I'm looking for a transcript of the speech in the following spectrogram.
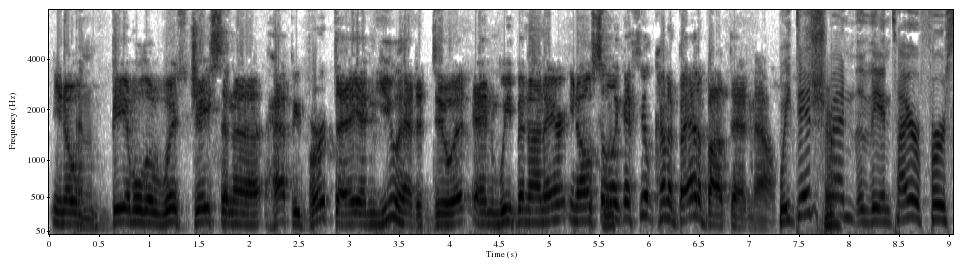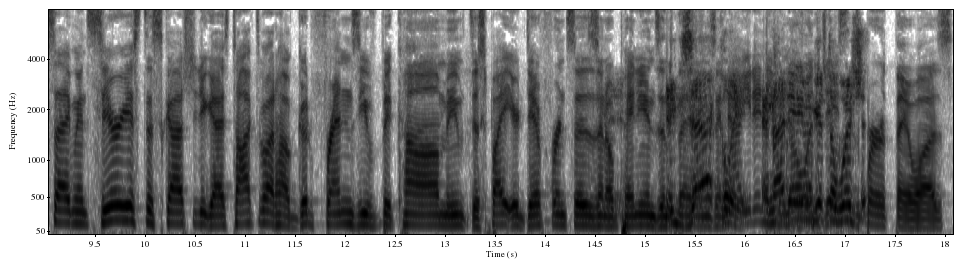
you know, be able to wish Jason a happy birthday, and you had to do it, and we've been on air, you know. So like, I feel kind of bad about that now. we did spend the entire first segment serious discussion. You guys talked about how good friends you've become, even despite your differences and opinions and things. And Exactly. now you didn't And even I didn't know even when get to Jason's wish- birthday was.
